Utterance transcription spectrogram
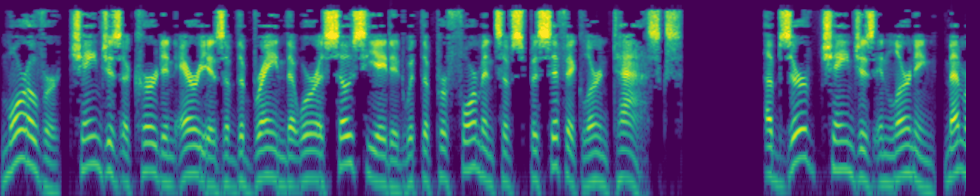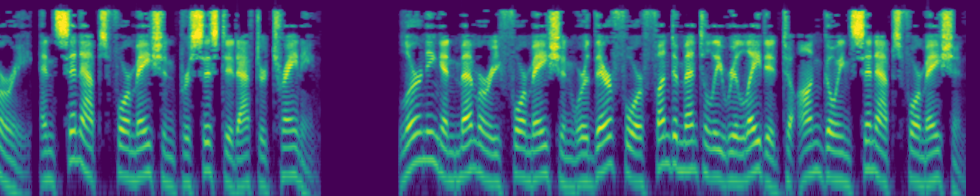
Moreover, changes occurred in areas of the brain that were associated with the performance of specific learned tasks. Observed changes in learning, memory, and synapse formation persisted after training. Learning and memory formation were therefore fundamentally related to ongoing synapse formation.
